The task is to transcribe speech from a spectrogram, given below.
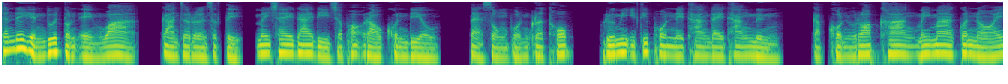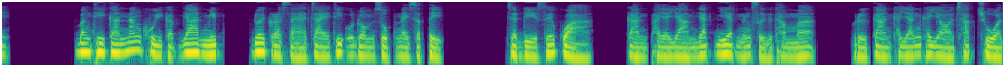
ฉันได้เห็นด้วยตนเองว่าการเจริญสติไม่ใช่ได้ดีเฉพาะเราคนเดียว แต่ส่งผลกระทบ หรือมีอิทธิพลในทางใดทางหนึ่ง กับคนรอบข้างไม่มากก็น้อย บางทีการนั่งคุยกับญาติมิตร ด้วยกระแสใจที่อุดมสุขในสติ จะดีเสียกว่า การพยายามยัดเยียดหนังสือธรรมะ หรือการขยันขยอชักชวน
